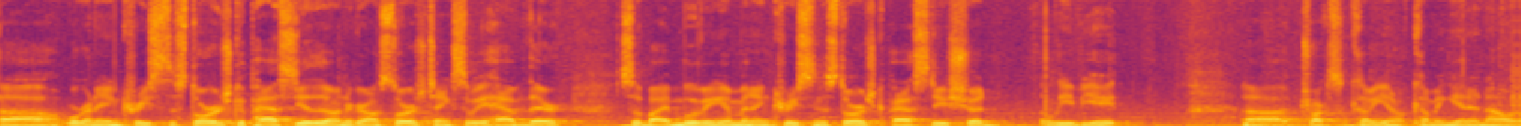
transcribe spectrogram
Uh, We're going to increase the storage capacity of the underground storage tanks that we have there. So by moving them and increasing the storage capacity should alleviate uh, trucks coming, you know, coming in and out.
